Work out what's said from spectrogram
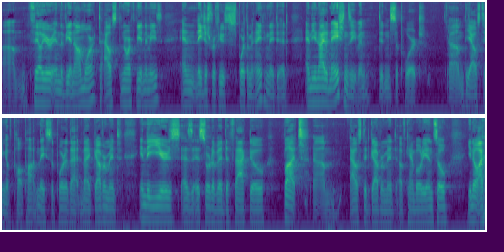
um, failure in the Vietnam War to oust the North Vietnamese, and they just refused to support them in anything they did, and the United Nations even didn't support um, the ousting of Pol Pot, and they supported that that government in the years as as sort of a de facto but um, ousted government of Cambodia. And so, you know, I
